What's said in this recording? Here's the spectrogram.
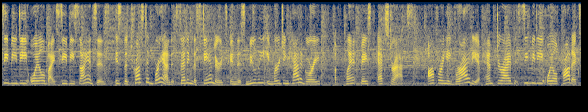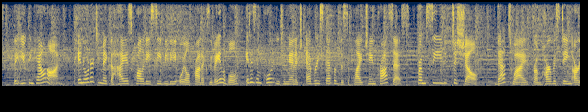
CBD Oil by CV Sciences is the trusted brand setting the standards in this newly emerging category of plant based extracts offering a variety of hemp derived CBD oil products that you can count on. In order to make the highest quality CBD oil products available, it is important to manage every step of the supply chain process, from seed to shelf. That's why, from harvesting our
